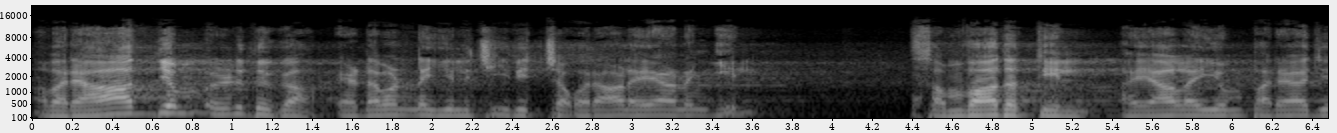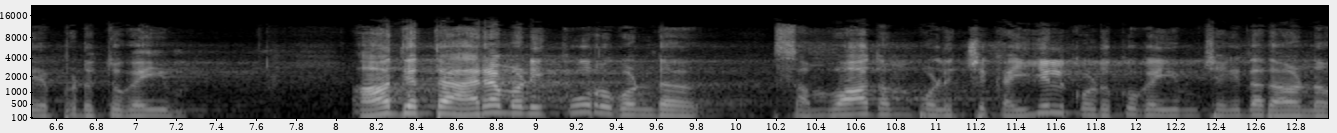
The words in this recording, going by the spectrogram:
അവരാദ്യം എഴുതുക എടവണ്ണയിൽ ജീവിച്ച ഒരാളെയാണെങ്കിൽ സംവാദത്തിൽ അയാളെയും പരാജയപ്പെടുത്തുകയും ആദ്യത്തെ അരമണിക്കൂർ കൊണ്ട് സംവാദം പൊളിച്ച് കയ്യിൽ കൊടുക്കുകയും ചെയ്തതാണ്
